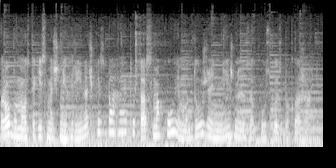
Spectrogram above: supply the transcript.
Робимо ось такі смачні гріночки з багету та смакуємо дуже ніжною закускою з баклажанів.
